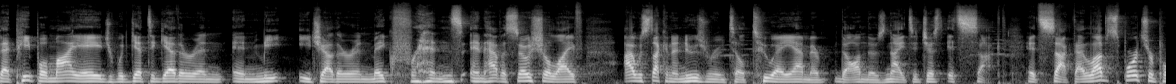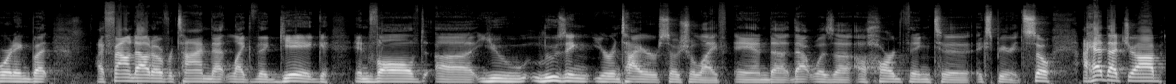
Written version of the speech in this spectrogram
that people my age would get together and and meet each other and make friends and have a social life. I was stuck in a newsroom till 2 a.m. on those nights. It just it sucked. It sucked. I love sports reporting, but I found out over time that like the gig involved uh, you losing your entire social life, and uh, that was a, a, hard thing to experience. So I had that job.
